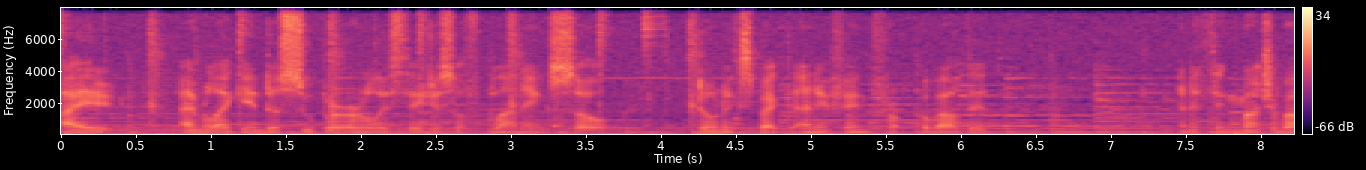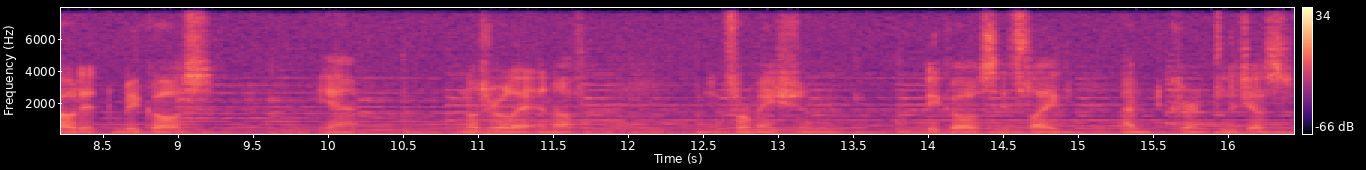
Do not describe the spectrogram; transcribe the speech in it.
I I'm like in the super early stages of planning so don't expect anything about it anything much about it because yeah not really enough information because it's like I'm currently just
